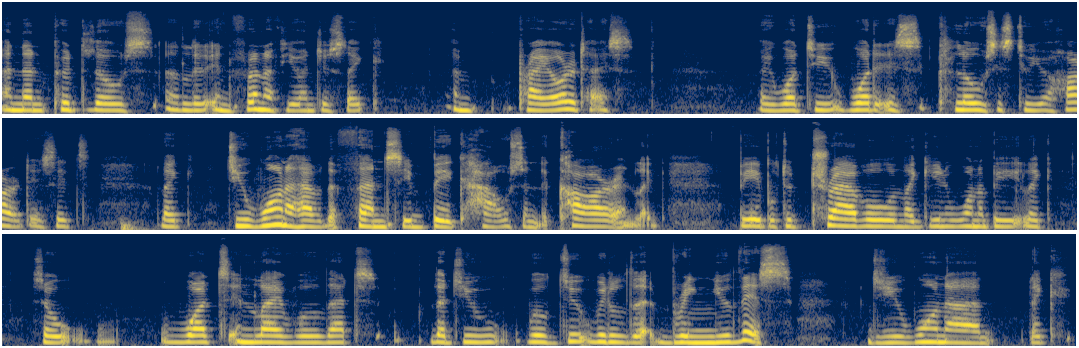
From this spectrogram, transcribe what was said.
and then put those a little in front of you and just like and prioritize like what do you what is closest to your heart? Is it like do you want to have the fancy big house and the car and like be able to travel and like you want to be like so what in life will that that you will do will that bring you this? Do you want to like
